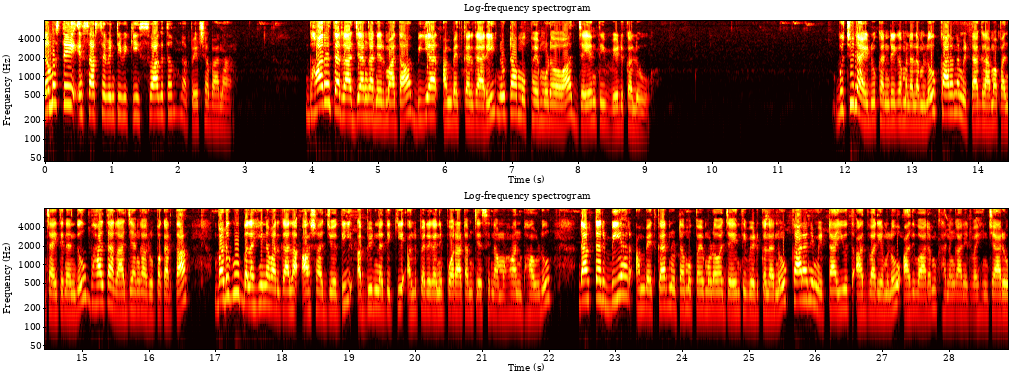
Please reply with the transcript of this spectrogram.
నమస్తే ఎస్ఆర్ సెవెన్ టీవీకి స్వాగతం. నా పేరు షబానా భారత రాజ్యాంగ నిర్మాత బిఆర్ అంబేద్కర్ గారి నూట ముప్పై మూడవ జయంతి వేడుకలు. బుచ్చినాయుడు కండ్రిగ మండలంలో కారణమిట్ట గ్రామ పంచాయతీ నందు భారత రాజ్యాంగ రూపకర్త బడుగు బలహీన వర్గాల ఆశాజ్యోతి అభ్యున్నతికి అలుపెరగని పోరాటం చేసిన మహాన్ భావుడు డాక్టర్ బిఆర్ అంబేద్కర్ నూట ముప్పై మూడవ జయంతి వేడుకలను కారణమిట్ట యూత్ ఆధ్వర్యంలో ఆదివారం ఘనంగా నిర్వహించారు.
